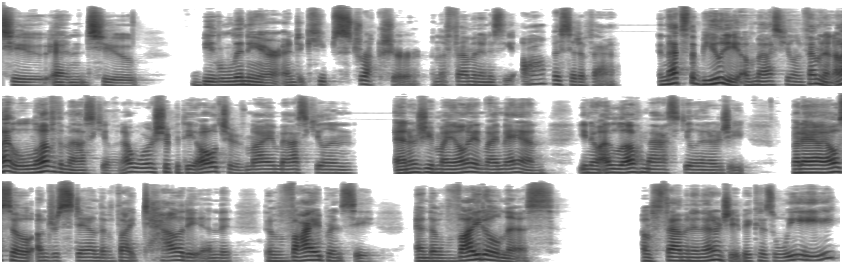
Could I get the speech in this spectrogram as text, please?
to and to be linear and to keep structure and the feminine is the opposite of that and that's the beauty of masculine feminine i love the masculine i worship at the altar of my masculine energy of my own and my man you know i love masculine energy but i also understand the vitality and the, the vibrancy and the vitalness of feminine energy because we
